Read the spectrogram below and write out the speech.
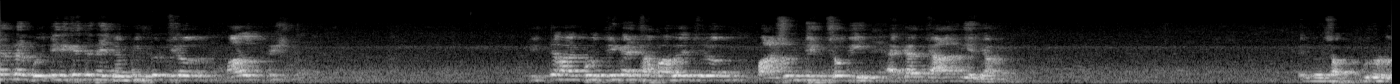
সরকার বইতে লিখেছেন এই দুর্ভিক্ষ ছিল মানব সৃষ্ট ইত্তেফাক পত্রিকায় ছাপা হয়েছিল বাসন্তীর ছবি, একটা চাল দিয়ে যাওয়া। এগুলো সব পুরনো,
